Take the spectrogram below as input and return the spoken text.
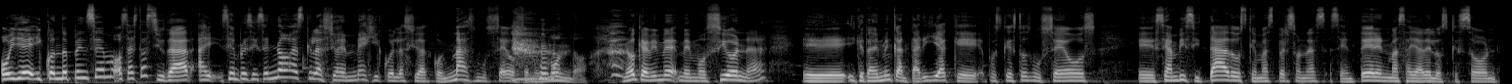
Oye, y cuando pensemos, o sea, esta ciudad, hay, siempre se dice, no, es que la Ciudad de México es la ciudad con más museos en el mundo, ¿no? Que a mí me, me emociona eh, y que también me encantaría que, pues, que estos museos eh, sean visitados, que más personas se enteren, más allá de los que son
